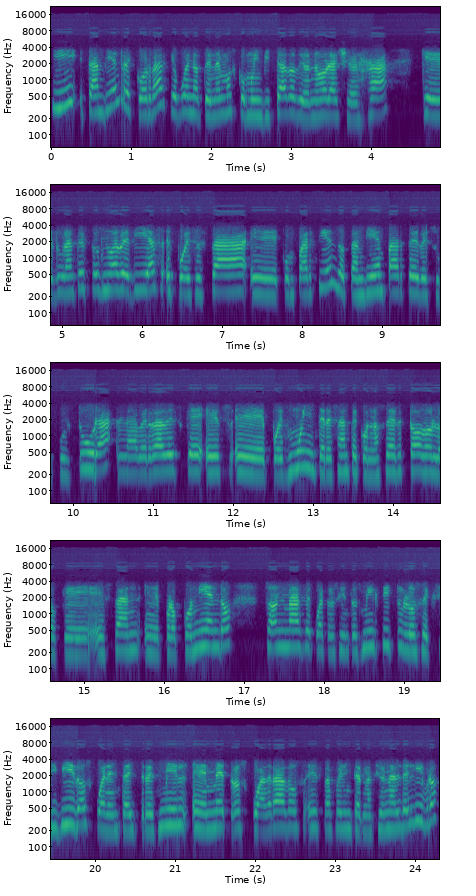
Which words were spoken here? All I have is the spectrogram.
Y también recordar que, bueno, tenemos como invitado de honor a Sherha, que durante estos nueve días eh, pues está eh, compartiendo también parte de su cultura. La verdad es que es eh, pues muy interesante conocer todo lo que están proponiendo. Son más de 400 mil títulos exhibidos, 43 mil metros cuadrados esta Feria Internacional del Libro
